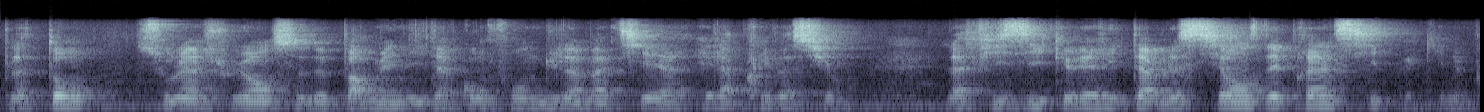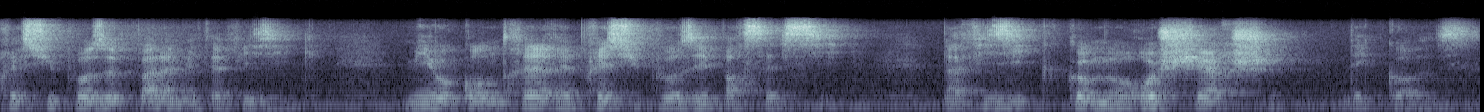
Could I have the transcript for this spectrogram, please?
Platon, sous l'influence de Parménide, a confondu la matière et la privation. La physique, véritable science des principes qui ne présuppose pas la métaphysique, mais au contraire est présupposée par celle-ci. La physique comme recherche des causes.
